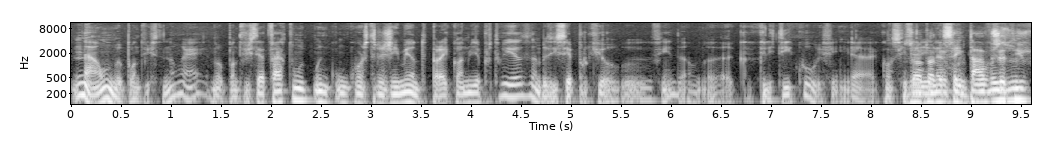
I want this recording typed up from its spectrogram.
não, do meu ponto de vista, não é. Do meu ponto de vista, é, de facto, um, um constrangimento para a economia portuguesa, mas isso é porque eu, enfim, não, critico, enfim, considero inaceitáveis os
